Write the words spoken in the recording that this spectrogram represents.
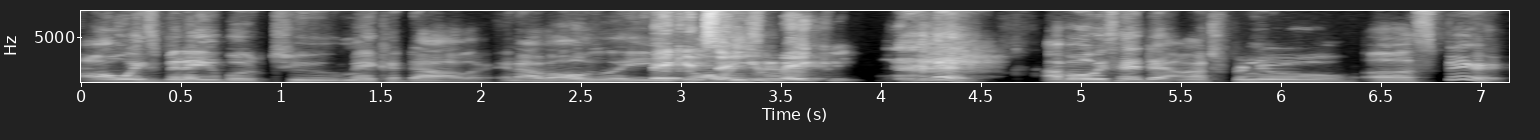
always been able to make a dollar, and I've always make it till you make it. yeah, I've always had that entrepreneurial uh, spirit.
